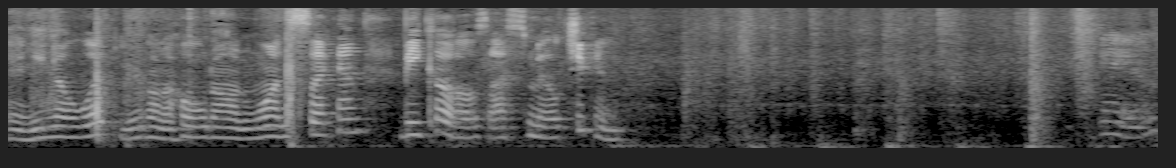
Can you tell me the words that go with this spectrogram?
And you know what? You're going to hold on one second because I smell chicken. And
